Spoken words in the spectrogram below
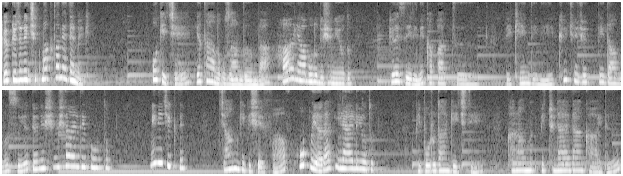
Gökyüzüne çıkmak da ne demek? O gece yatağına uzandığında hala bunu düşünüyordu. Gözlerini kapattı ve kendini küçücük bir damla suya dönüşmüş halde buldu. Minicikti. Cam gibi şeffaf hoplayarak ilerliyordu. Bir borudan geçti, karanlık bir tünelden kaydı,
